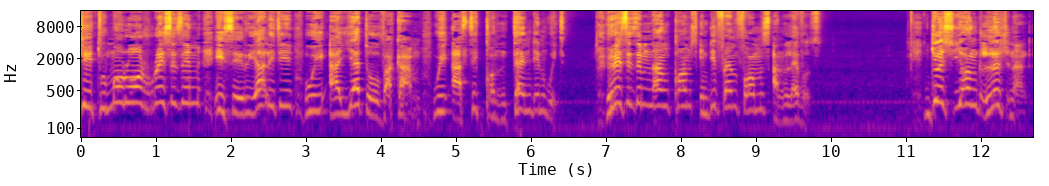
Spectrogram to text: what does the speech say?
Till tomorrow, racism is a reality we are yet to overcome. We are still contending with. Racism now comes in different forms and levels. This young lieutenant,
